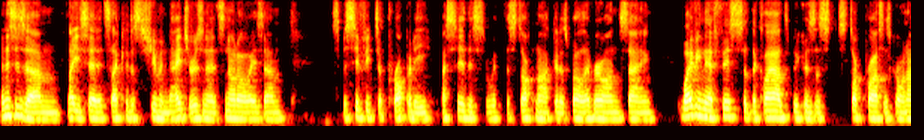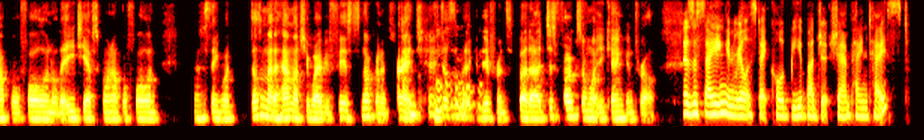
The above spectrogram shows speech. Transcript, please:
And this is, um, like you said, it's like just human nature, isn't it? It's not always um, specific to property. I see this with the stock market as well. Everyone's saying, waving their fists at the clouds because the stock price has gone up or fallen, or the ETF's gone up or fallen. I just think, it doesn't matter how much you wave your fist, it's not going to change. it doesn't make a difference. But uh, just focus on what you can control. There's a saying in real estate called beer budget, champagne taste.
